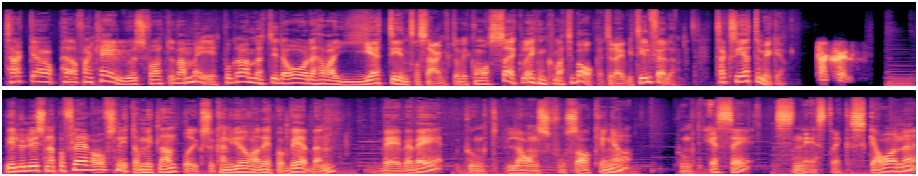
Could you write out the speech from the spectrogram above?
tackar Per Frankelius för att du var med i programmet idag det här var jätteintressant och vi kommer säkerligen komma tillbaka till dig vid tillfälle. Tack så jättemycket! Tack själv! Vill du lyssna på flera avsnitt av Mitt Lantbruk så kan du göra det på webben www.lansforsakringar.se skane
